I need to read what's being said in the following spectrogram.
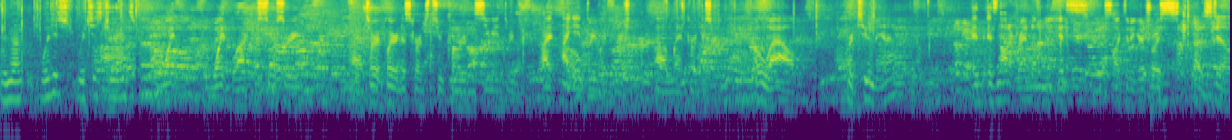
Remember, what is, which is Gerard's? White, white black sorcery. Uh, target player discards two cards. You gain three life. I, I gain three life for each uh, land card discard. Oh, wow. For two mana? It, it's not at random. It's selected at your choice. Oh, still.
